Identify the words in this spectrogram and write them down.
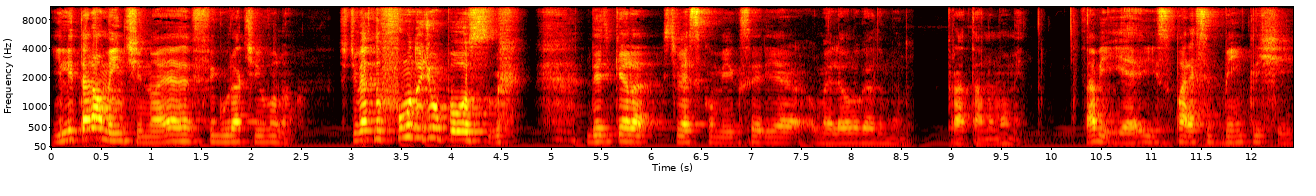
e literalmente, não é figurativo não. Se estivesse no fundo de um poço, desde que ela estivesse comigo, seria o melhor lugar do mundo para estar no momento. Sabe? E é, isso parece bem clichê.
